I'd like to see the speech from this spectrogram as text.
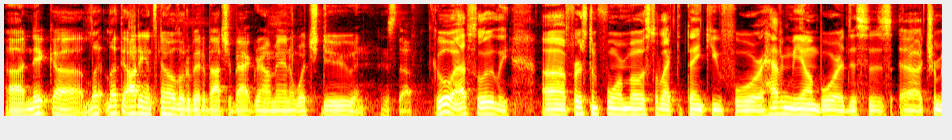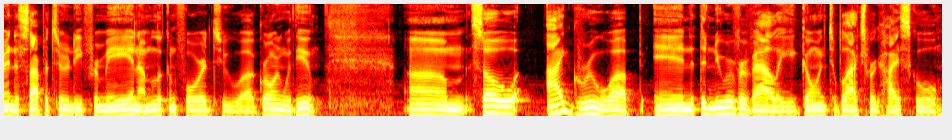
uh, Nick, uh, let, let the audience know a little bit about your background, man, and what you do and, and stuff. Cool, absolutely. Uh, first and foremost, I'd like to thank you for having me on board. This is a tremendous opportunity for me, and I'm looking forward to uh, growing with you. Um, so I grew up in the New River Valley, going to Blacksburg High School.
